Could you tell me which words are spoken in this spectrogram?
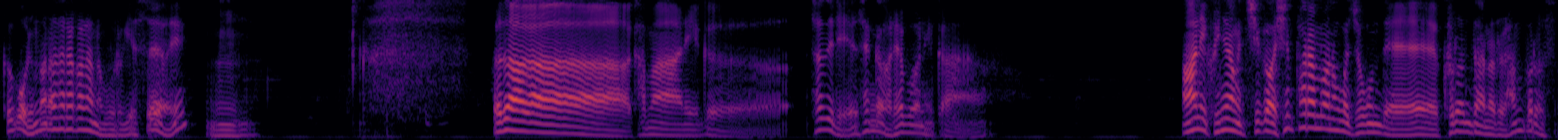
그거 얼마나 살아가려나 모르겠어요. 음. 그러다가 가만히 그 저들이 생각을 해보니까 아니 그냥 지가 심파람 하는 거 좋은데 그런 단어를 함부로 쓰,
